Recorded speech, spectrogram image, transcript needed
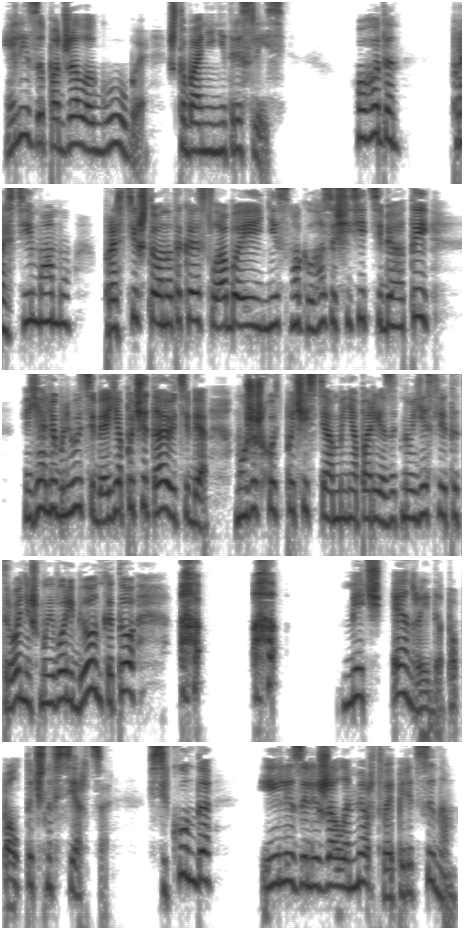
Элиза поджала губы, чтобы они не тряслись. «Одан, прости маму, прости, что она такая слабая и не смогла защитить тебя, а ты...» «Я люблю тебя, я почитаю тебя. Можешь хоть по частям меня порезать, но если ты тронешь моего ребенка, то... А, а... Меч Энрейда попал точно в сердце. Секунда, и Элиза лежала мертвая перед сыном.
